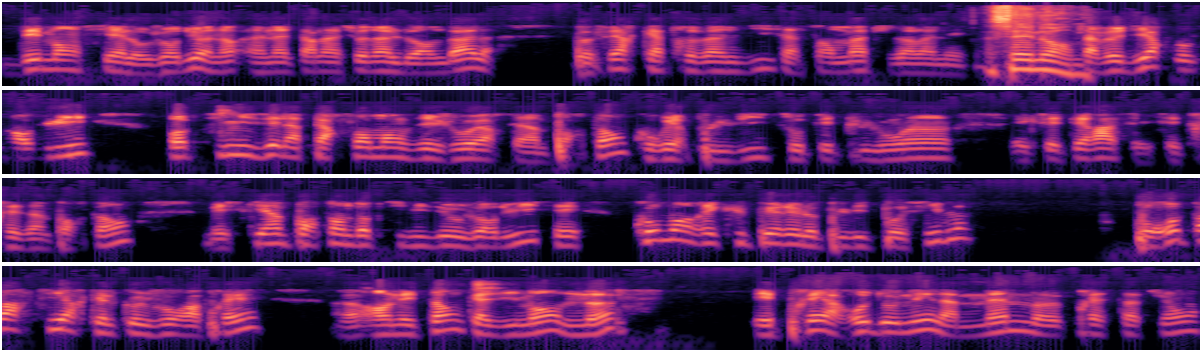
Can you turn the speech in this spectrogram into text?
démentiels, aujourd'hui, un, un, international de handball peut faire 90 à 100 matchs dans l'année. C'est énorme. Ça veut dire qu'aujourd'hui, optimiser la performance des joueurs, c'est important. Courir plus vite, sauter plus loin, etc., c'est très important. Mais ce qui est important d'optimiser aujourd'hui, c'est comment récupérer le plus vite possible pour repartir quelques jours après euh, en étant quasiment neuf et prêt à redonner la même prestation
